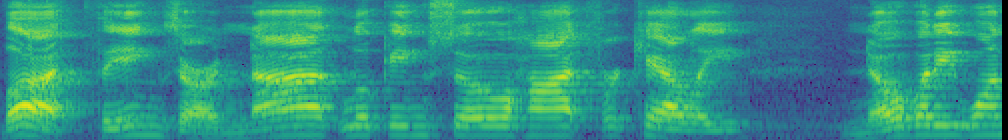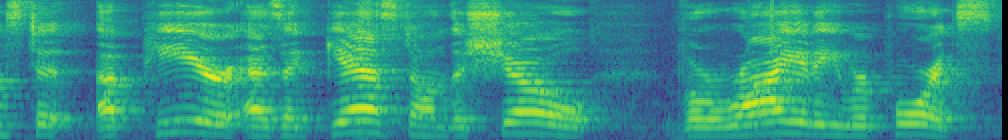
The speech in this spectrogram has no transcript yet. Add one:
But things are not looking so hot for Kelly. Nobody wants to appear as a guest on the show. Variety reports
